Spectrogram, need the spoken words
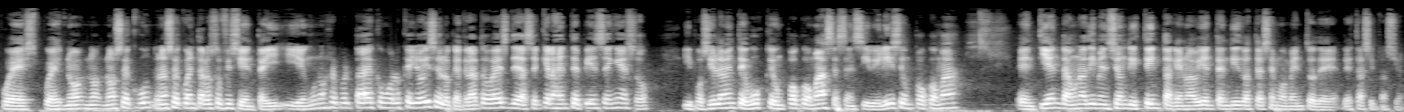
pues, pues no, no, no, se, no se cuenta lo suficiente. Y, y, en unos reportajes como los que yo hice, lo que trato es de hacer que la gente piense en eso y posiblemente busque un poco más, se sensibilice un poco más entienda una dimensión distinta que no había entendido hasta ese momento de, esta situación.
